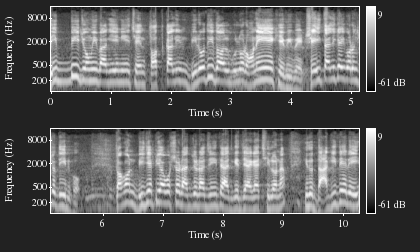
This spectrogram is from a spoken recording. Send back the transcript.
দিব্যি জমি বাগিয়ে নিয়েছেন তৎকালীন বিরোধী দলগুলোর অনেক হেভিওয়েট সেই তালিকাই বরঞ্চ দীর্ঘ। তখন বিজেপি অবশ্য রাজ্য রাজনীতিতে আজকের জায়গায় ছিল না, কিন্তু দাগিদের এই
